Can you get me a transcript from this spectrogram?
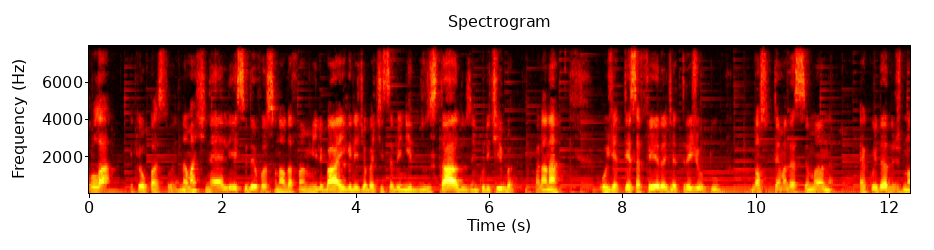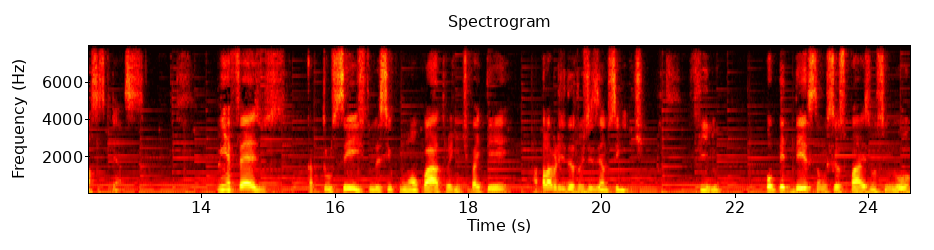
Olá, aqui é o pastor Renan Martinelli esse é o devocional da família Bai, Igreja Batista Avenida dos Estados, em Curitiba, Paraná. Hoje é terça-feira, dia 3 de outubro. Nosso tema dessa semana é cuidando de nossas crianças. Em Efésios, capítulo 6, do versículo 1 ao 4, a gente vai ter a palavra de Deus nos dizendo o seguinte: Filho, obedeçam os seus pais no Senhor,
